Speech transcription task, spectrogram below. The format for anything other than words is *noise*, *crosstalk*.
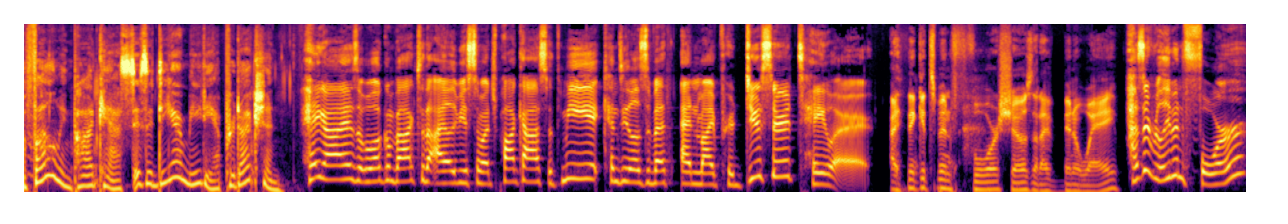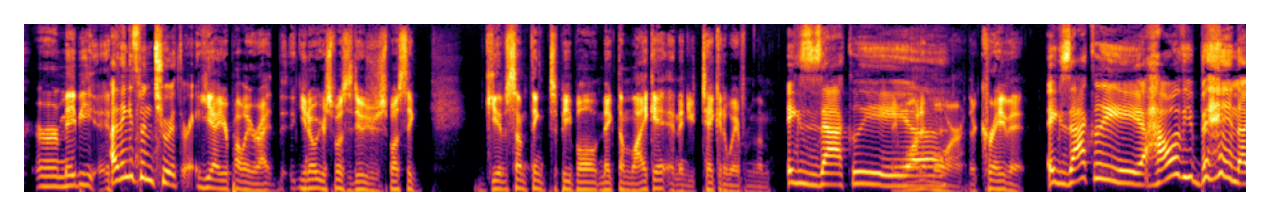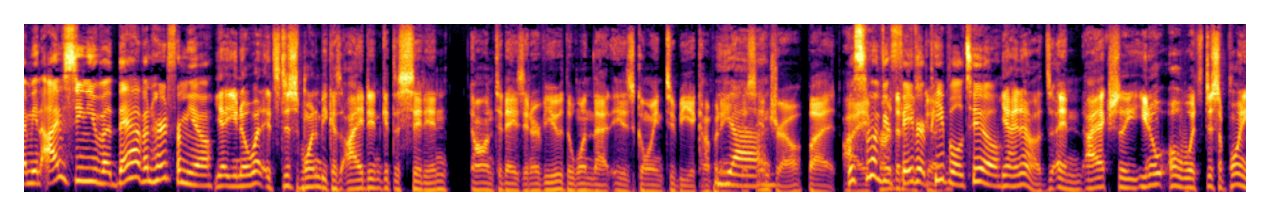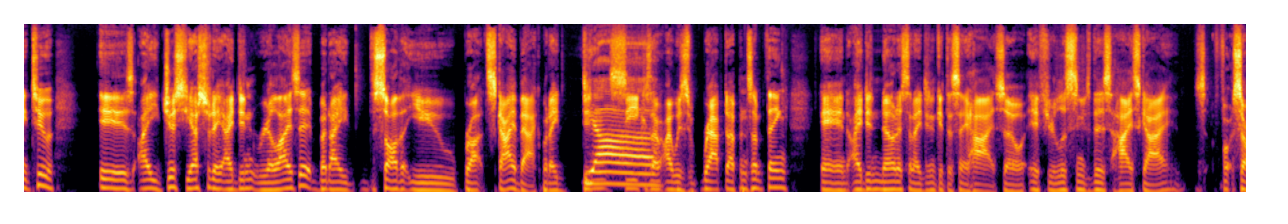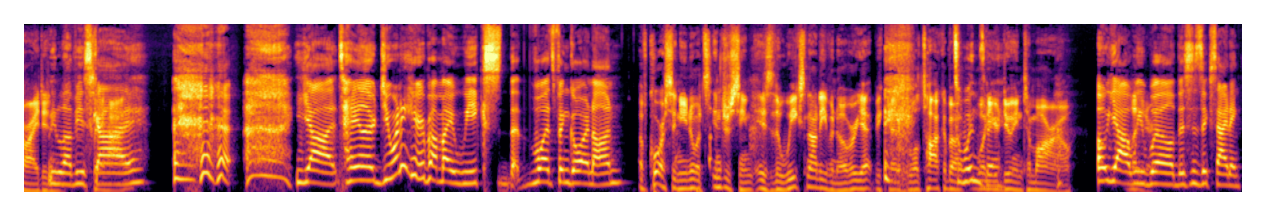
The following podcast is a Dear Media production. Hey guys, welcome back to the I Love You So Much podcast with me, Kenzie Elizabeth, and my producer, Taylor. I think it's been four shows that I've been away, Has it really been four? or maybe. It, I think it's been two or three. yeah, you're probably right. You know what you're supposed to do? is You're supposed to give something to people, make them like it, and then you take it away from them. Exactly. They want Uh, it more. They crave it. Exactly. How have you been? *laughs* I mean, I've seen you, but they haven't heard from you. Yeah, you know what? It's disappointing because I didn't get to sit in on today's interview, the one that is going to be accompanying Yeah. this intro. But With I some of your that it was favorite people, too. Yeah, I know. And I actually, you know, oh, what's disappointing too is I just yesterday I didn't realize it, but I saw that you brought Sky back, but I didn't see because I, I was wrapped up in something and I didn't notice and I didn't get to say hi. So if you're listening to this, hi Sky. F- Sorry, I didn't. We love you, say hi. *laughs* Yeah, Taylor, do you want to hear about my weeks, what's been going on? Of course, and you know what's interesting is the week's not even over yet because we'll talk about what you're doing tomorrow. Oh yeah, we will. This is exciting.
